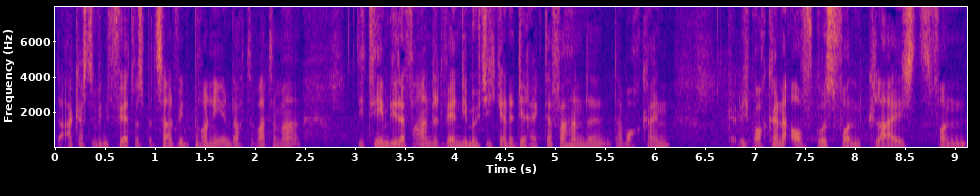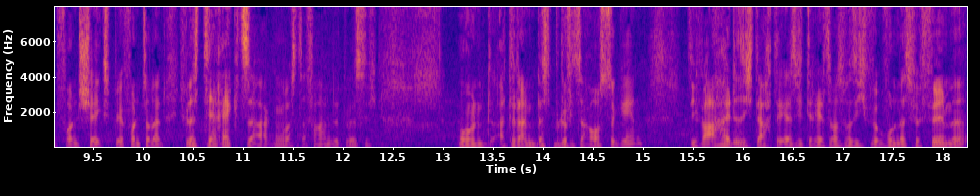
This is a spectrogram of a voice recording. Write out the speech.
da ackerst du wie ein Pferd, wirst bezahlt wie ein Pony und dachte, warte mal, die Themen, die da verhandelt werden, die möchte ich gerne direkter verhandeln, da braucht kein ich brauche keinen Aufguss von Kleist, von, von Shakespeare, von, sondern ich will das direkt sagen, was da verhandelt wird. Ich, und hatte dann das Bedürfnis, da rauszugehen. Die Wahrheit ist, ich dachte erst, ich drehe jetzt was, was ich für Wunders für Filme,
